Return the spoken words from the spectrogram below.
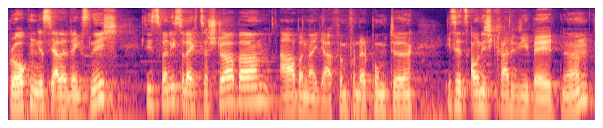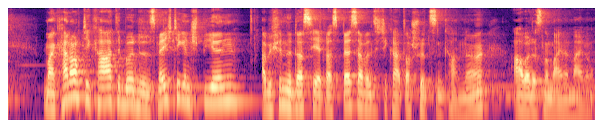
Broken ist sie allerdings nicht. Sie ist zwar nicht so leicht zerstörbar, aber naja, 500 Punkte ist jetzt auch nicht gerade die Welt, ne? Man kann auch die Karte Bürde des Mächtigen spielen, aber ich finde das hier etwas besser, weil sich die Karte auch schützen kann, ne? Aber das ist nur meine Meinung.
